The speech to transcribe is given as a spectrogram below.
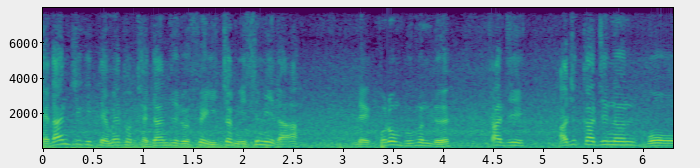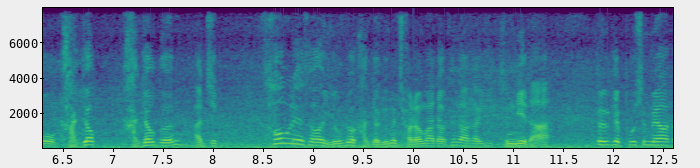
대단지기 때문에 또 대단지로서의 이점이 있습니다. 네, 그런 부분들까지 아직까지는 뭐 가격 가격은 아직 서울에서 이 정도 가격이면 저렴하다고 생각이 듭니다. 또 여기 보시면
